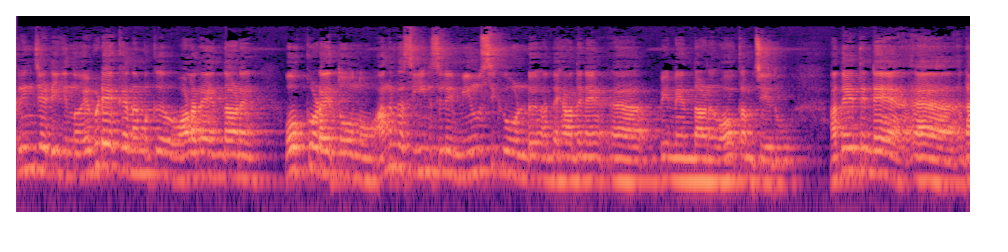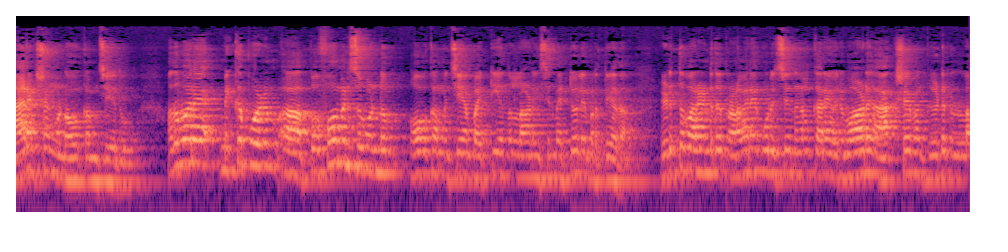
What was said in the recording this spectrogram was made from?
ക്രിഞ്ച് അടിക്കുന്നു എവിടെയൊക്കെ നമുക്ക് വളരെ എന്താണ് ഓക്കോടായി തോന്നുന്നു അങ്ങനത്തെ സീൻസിൽ മ്യൂസിക് കൊണ്ട് അദ്ദേഹം അതിനെ പിന്നെ എന്താണ് ഓക്കം ചെയ്തു. അദ്ദേഹത്തിന്റെ ഡയറക്ഷൻ കൊണ്ട് ഓക്കം ചെയ്തു. അതുപോലെ മിക്കപ്പോഴും പെർഫോമൻസ് കൊണ്ടും ഓവർകം ചെയ്യാൻ പറ്റി എന്നുള്ളതാണ് ഈ സിനിമ ഏറ്റവും വലിയ പ്രത്യേകത. എടുത്തു പറയേണ്ടത് പ്രണവനെ കുറിച്ച് നിങ്ങൾക്കറിയാം ഒരുപാട് ആക്ഷേപം കേട്ടിട്ടുള്ള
